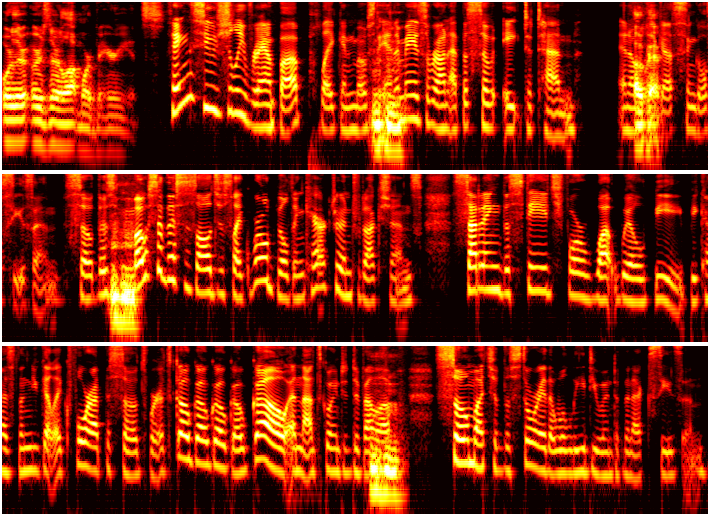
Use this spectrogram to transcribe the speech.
or there or is there a lot more variance? Things usually ramp up, like in most Mhm. animes, around episode eight to ten in a, Okay. like a single season. So there's Mhm. most of this is all just like world building, character introductions, setting the stage for what will be. Because then you get like four episodes where it's go go go go go, and that's going to develop Mhm. so much of the story that will lead you into the next season.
